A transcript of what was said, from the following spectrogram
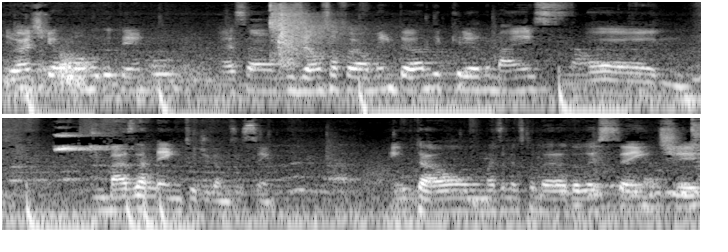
E eu acho que ao longo do tempo essa visão só foi aumentando e criando mais uh, embasamento, digamos assim. Então, mais ou menos quando eu era adolescente,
